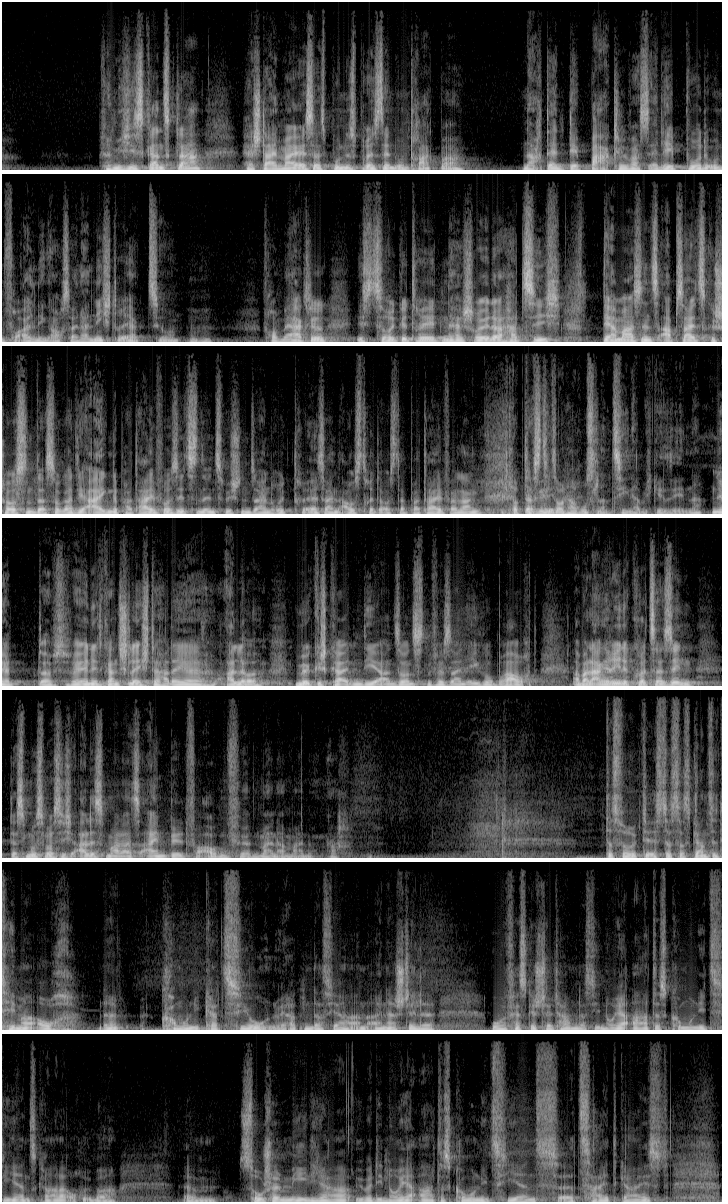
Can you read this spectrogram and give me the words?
Für mich ist ganz klar, Herr Steinmeier ist als Bundespräsident untragbar nach der Debakel, was erlebt wurde und vor allen Dingen auch seiner Nichtreaktion. Mhm. Frau Merkel ist zurückgetreten, Herr Schröder hat sich dermaßen ins Abseits geschossen, dass sogar die eigene Parteivorsitzende inzwischen seinen, Rücktritt, äh, seinen Austritt aus der Partei verlangt. Ich glaube, der will jetzt auch nach Russland ziehen, habe ich gesehen. Ne? Ja, das wäre ja nicht ganz schlecht. Da hat er ja alle Möglichkeiten, die er ansonsten für sein Ego braucht. Aber lange Rede, kurzer Sinn. Das muss man sich alles mal als ein Bild vor Augen führen, meiner Meinung nach. Das Verrückte ist, dass das ganze Thema auch ne, Kommunikation, wir hatten das ja an einer Stelle, wo wir festgestellt haben, dass die neue Art des Kommunizierens, gerade auch über ähm, Social Media, über die neue Art des Kommunizierens, äh, Zeitgeist.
